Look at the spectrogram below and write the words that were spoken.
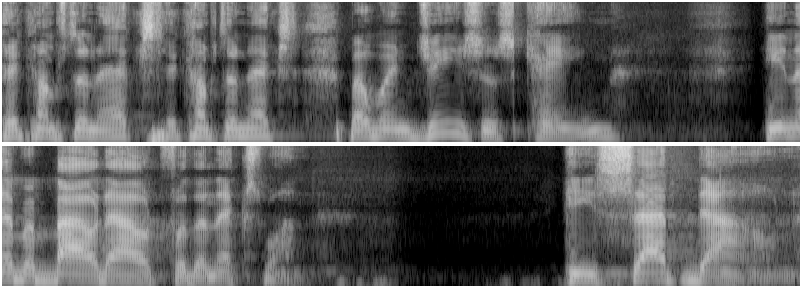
Here comes the next. Here comes the next. But when Jesus came, he never bowed out for the next one he sat down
